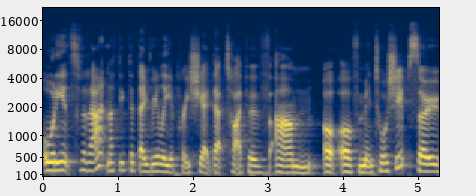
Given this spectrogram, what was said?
audience for that and i think that they really appreciate that type of um, of, mentorship. So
